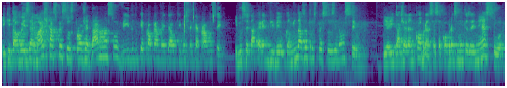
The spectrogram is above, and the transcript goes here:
E que talvez é mais que as pessoas projetaram na sua vida do que propriamente é o que você quer para você. E você está querendo viver o caminho das outras pessoas e não o seu. E aí está gerando cobrança. Essa cobrança muitas vezes nem é sua,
